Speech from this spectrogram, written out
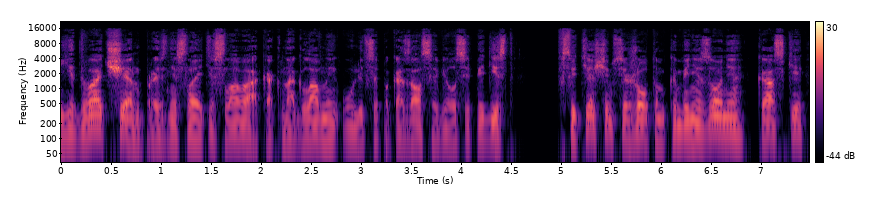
Едва Чен произнесла эти слова, как на главной улице показался велосипедист в светящемся желтом комбинезоне, каске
